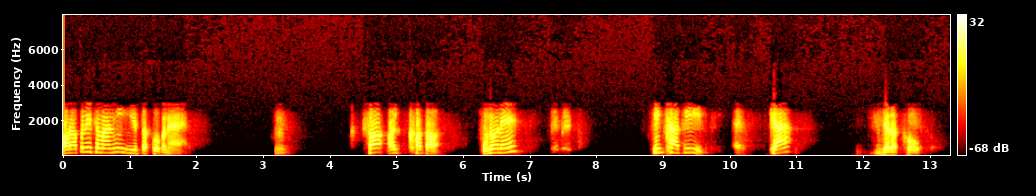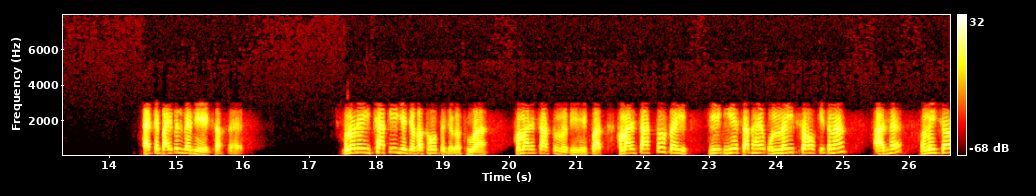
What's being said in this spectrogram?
और अपने समान ही ये सबको बनाया है। सत उन्होंने इच्छा की। क्या? जगत हो ऐसे बाइबल में भी एक शब्द है। उन्होंने इच्छा की, ये जगत हो तो जगत हुआ। हमारे शास्त्रों में भी एक बात। हमारे शास्त्रों से ही ये ये सब है उन्नीस सौ कितना? आज है उन्नीस सौ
